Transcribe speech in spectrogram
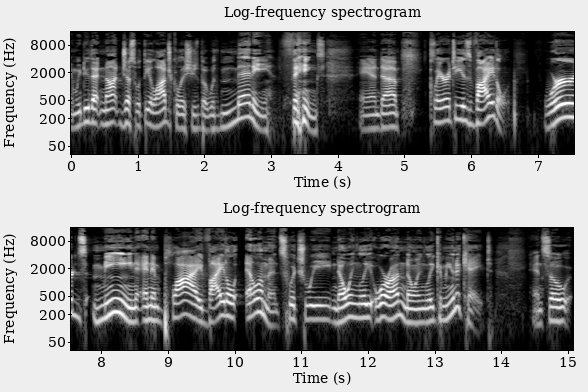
And we do that not just with theological issues, but with many things. And uh, clarity is vital. Words mean and imply vital elements which we knowingly or unknowingly communicate. And so,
